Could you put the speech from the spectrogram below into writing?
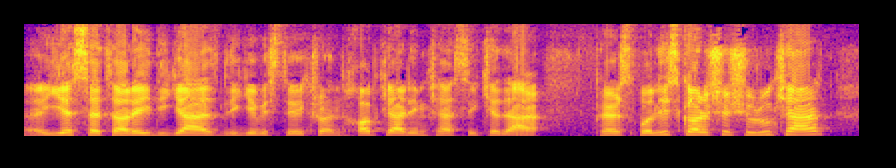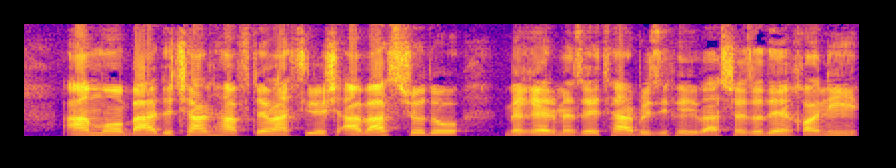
یه ستاره دیگه از لیگ 21 رو انتخاب کردیم کسی که در پرسپولیس کارش رو شروع کرد. اما بعد چند هفته مسیرش عوض شد و به قرمزای تبریزی پیوست. رضا دهخانی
